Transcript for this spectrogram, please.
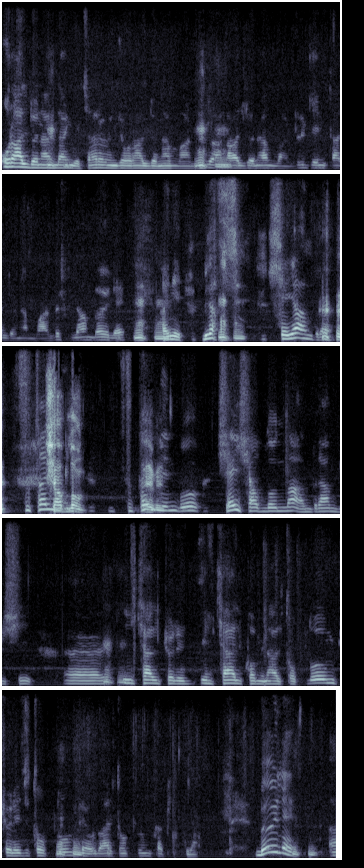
Oral dönemden geçer. Önce oral dönem vardır, anal dönem vardır, genital dönem vardır filan böyle. Hani biraz şeyi andıran Stalin, Şablon. Stalin'in bu şey şablonunu andıran bir şey. Ee, ilkel köle, ilkel komünal toplum, köleci toplum, feodal toplum, kapital. Böyle e,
